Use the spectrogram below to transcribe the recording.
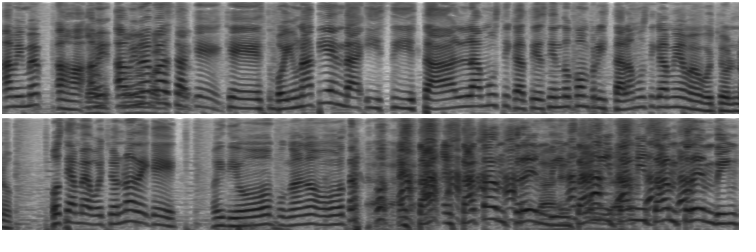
A mí me, ajá, a mí, a mí me pasa que, que voy a una tienda y si está la música, estoy haciendo compra y está la música mía, me abochorno. O sea, me abochorno de que Ay Dios, pongan a otra. Está, está tan trending, tan y tan y tan trending,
